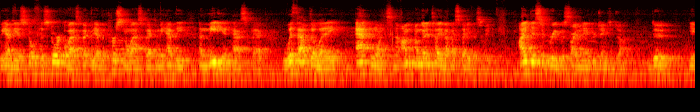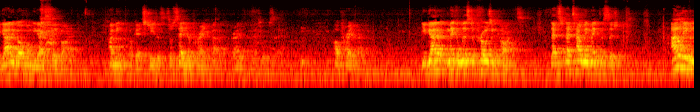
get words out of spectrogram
we have the histor- historical aspect, we have the personal aspect, and we have the immediate aspect without delay at once. Now, I'm, I'm going to tell you about my study this week. I disagreed with Simon, Andrew, James, and John. Dude, you got to go home, you got to sleep on it. I mean, okay, it's Jesus, so say you're praying about it, right? That's what we say. I'll pray about it. You got to make a list of pros and cons. That's, that's how we make decisions. I don't even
